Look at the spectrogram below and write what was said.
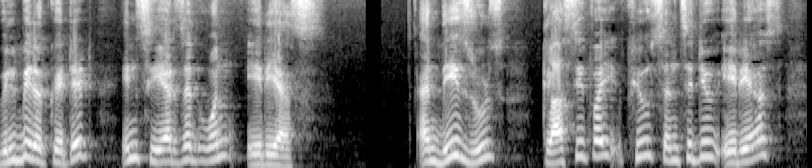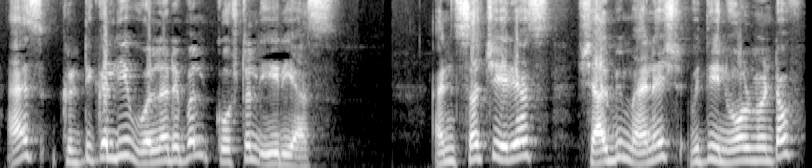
will be located in CRZ1 areas. And these rules classify few sensitive areas as critically vulnerable coastal areas and such areas shall be managed with the involvement of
